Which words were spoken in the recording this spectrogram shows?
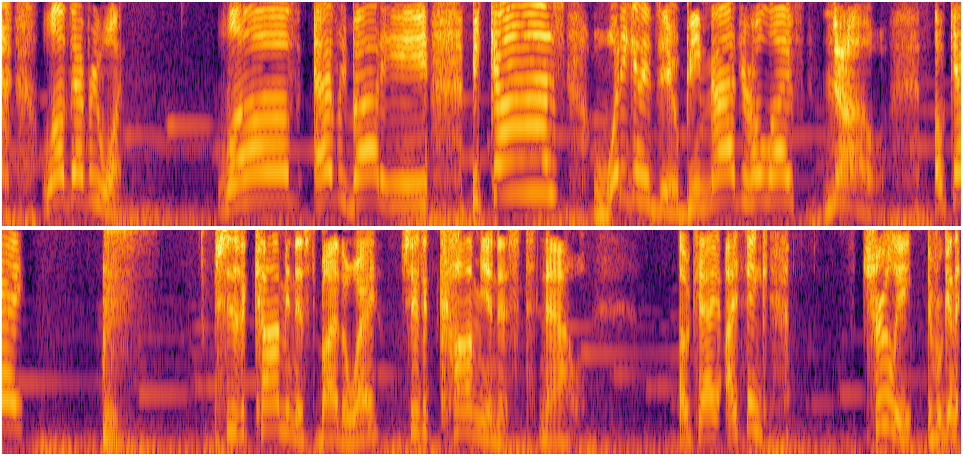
love everyone. Love everybody. Because what are you gonna do? Be mad your whole life? No. Okay? She's a communist, by the way. She's a communist now. Okay? I think truly, if we're gonna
